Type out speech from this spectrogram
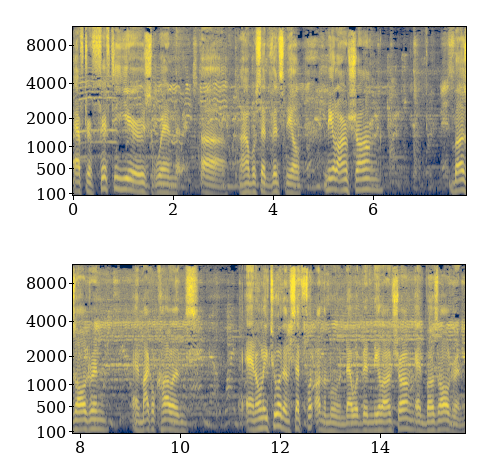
after 50 years, when uh, I almost said Vince Neil, Neil Armstrong, Buzz Aldrin, and Michael Collins and only two of them set foot on the moon. That would have been Neil Armstrong and Buzz Aldrin.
